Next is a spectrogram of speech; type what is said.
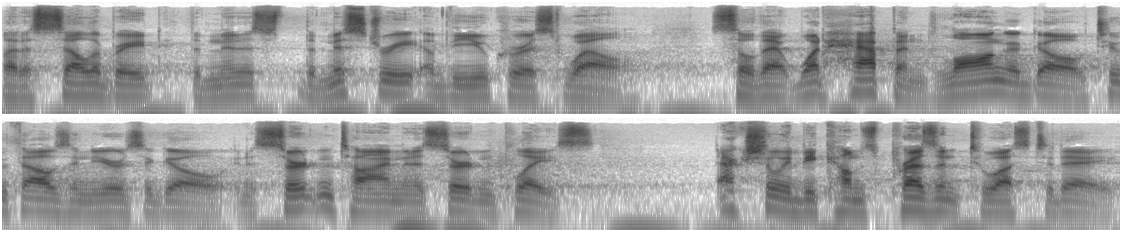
Let us celebrate the, minist- the mystery of the Eucharist well, so that what happened long ago, 2,000 years ago, in a certain time, in a certain place, actually becomes present to us today,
